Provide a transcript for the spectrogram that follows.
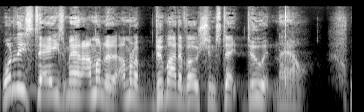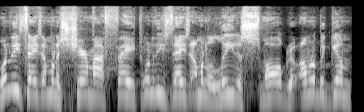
One of these days, man, I'm gonna, I'm gonna do my devotions. Do it now. One of these days, I'm going to share my faith. One of these days, I'm going to lead a small group. I'm going to become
